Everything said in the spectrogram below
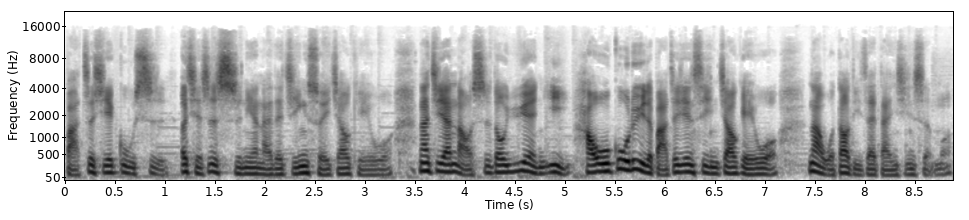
把这些故事，而且是十年来的精髓交给我。那既然老师都愿意毫无顾虑的把这件事情交给我，那我到底在担心什么？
